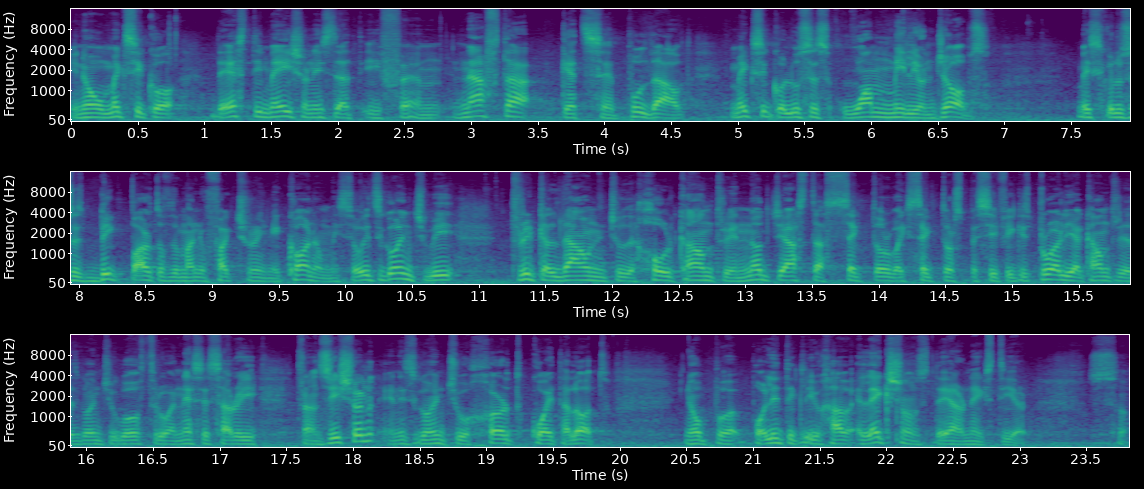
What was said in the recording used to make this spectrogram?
You know, Mexico. The estimation is that if um, NAFTA gets uh, pulled out, Mexico loses one million jobs. Mexico loses big part of the manufacturing economy. So it's going to be trickle down into the whole country and not just a sector by sector specific. It's probably a country that's going to go through a necessary transition and it's going to hurt quite a lot. You know, po politically, you have elections there next year. So,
